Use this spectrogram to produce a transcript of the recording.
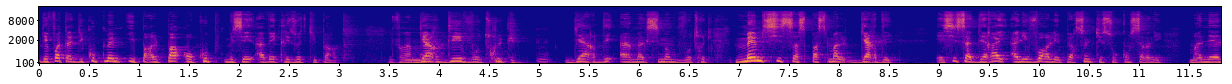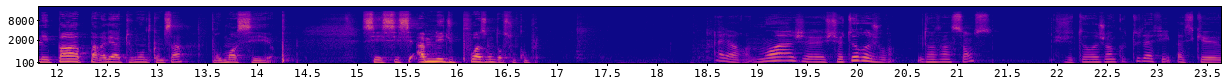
Des fois, tu as des couples même, ils parlent pas en couple, mais c'est avec les autres qui parlent. Vraiment. Gardez vos trucs. Gardez un maximum vos trucs. Même si ça se passe mal, gardez. Et si ça déraille, allez voir les personnes qui sont concernées. Mais n'allez pas parler à tout le monde comme ça. Pour moi, c'est c'est amener du poison dans son couple. Alors, moi, je, je te rejoins dans un sens. Je te rejoins tout à fait parce que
